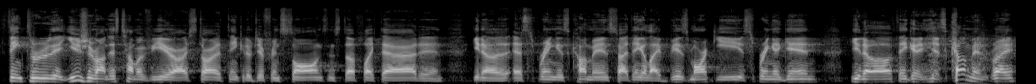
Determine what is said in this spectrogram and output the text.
think through that. Usually, around this time of year, I started thinking of different songs and stuff like that. And, you know, as spring is coming, so I think of like Biz Markie, spring again. You know, I think it's coming, right?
